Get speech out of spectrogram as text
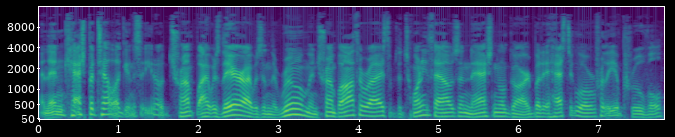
And then Kash Patel again said, you know, Trump, I was there, I was in the room, and Trump authorized up to 20,000 National Guard, but it has to go over for the approval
